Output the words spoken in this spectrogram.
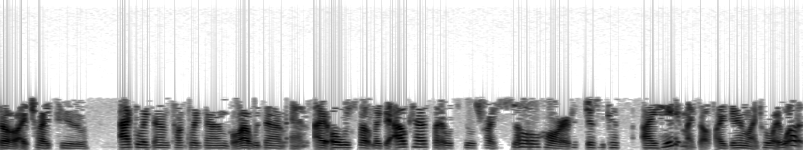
So i tried to act like them, talk like them, go out with them, and I always felt like the outcast, but I would still try so hard just because I hated myself. I didn't like who I was.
